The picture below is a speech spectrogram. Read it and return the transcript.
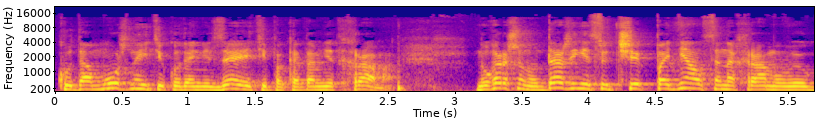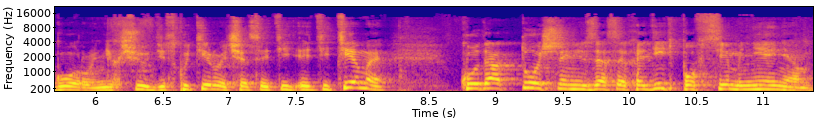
куда можно идти, куда нельзя идти, пока там нет храма. Ну хорошо, но даже если человек поднялся на храмовую гору, не хочу дискутировать сейчас эти, эти темы, куда точно нельзя заходить по всем мнениям,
